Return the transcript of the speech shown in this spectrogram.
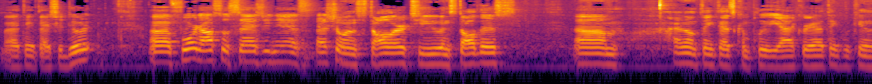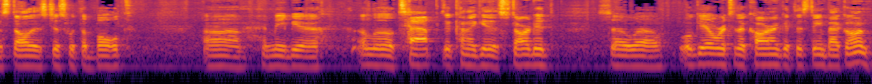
but I think that should do it. Uh, Ford also says you need a special installer to install this. Um, I don't think that's completely accurate. I think we can install this just with a bolt uh, and maybe a, a little tap to kind of get it started. So uh, we'll get over to the car and get this thing back on.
